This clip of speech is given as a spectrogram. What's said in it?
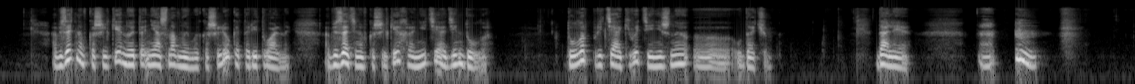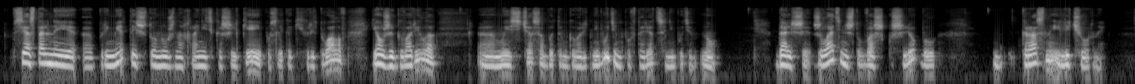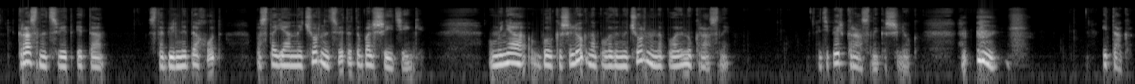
Обязательно в кошельке, но это не основной мой кошелек, это ритуальный. Обязательно в кошельке храните один доллар. Доллар притягивает денежную э, удачу. Далее. Все остальные э, приметы, что нужно хранить в кошельке и после каких ритуалов, я уже говорила. Э, мы сейчас об этом говорить не будем, повторяться не будем. Но Дальше. Желательно, чтобы ваш кошелек был красный или черный. Красный цвет – это стабильный доход, постоянный черный цвет – это большие деньги. У меня был кошелек наполовину черный, наполовину красный. А теперь красный кошелек. Итак,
